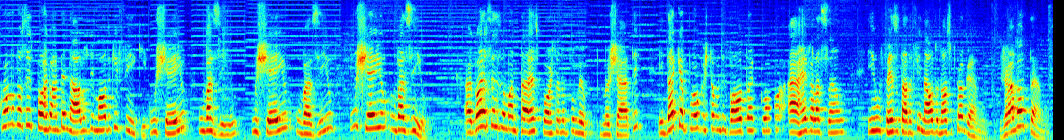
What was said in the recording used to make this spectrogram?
como vocês podem ordená-los de modo que fique um cheio, um vazio, um cheio, um vazio, um cheio, um vazio. Agora vocês vão mandar a resposta no pro meu, pro meu chat e daqui a pouco estamos de volta com a revelação e o resultado final do nosso programa. Já voltamos.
